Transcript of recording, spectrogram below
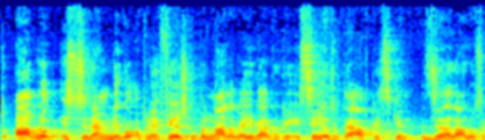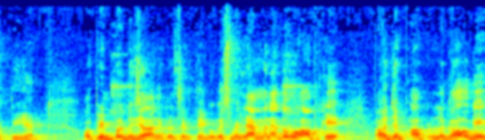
तो आप लोग इस रेमडी को अपने फेस के ऊपर ना लगाइएगा क्योंकि इससे ही हो सकता है आपकी स्किन ज़्यादा लाल हो सकती है और पिंपल भी ज़्यादा निकल सकते हैं। क्योंकि इसमें लेमन है तो वो आपके जब आप लगाओगे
